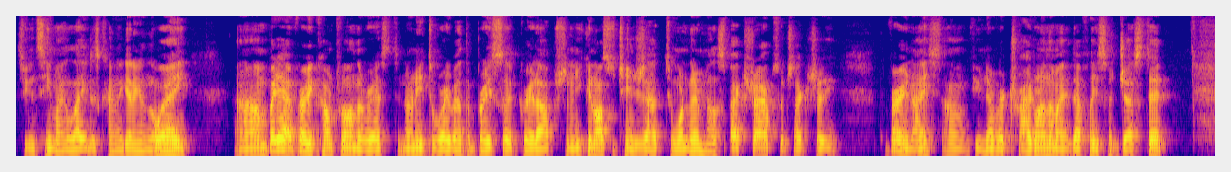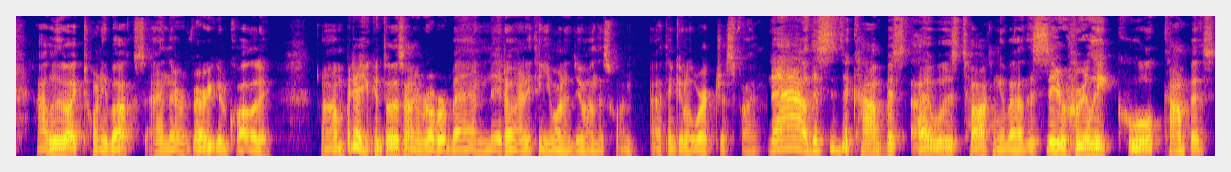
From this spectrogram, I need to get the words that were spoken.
So you can see my light is kind of getting in the way. Um, but yeah, very comfortable on the wrist. No need to worry about the bracelet. Great option. You can also change it out to one of their mil spec straps, which actually very nice. Um, if you've never tried one of them, I definitely suggest it. I believe they're like 20 bucks, and they're very good quality. Um, but yeah, you can throw this on a rubber band, NATO, anything you want to do on this one. I think it'll work just fine. Now, this is the compass I was talking about. This is a really cool compass.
